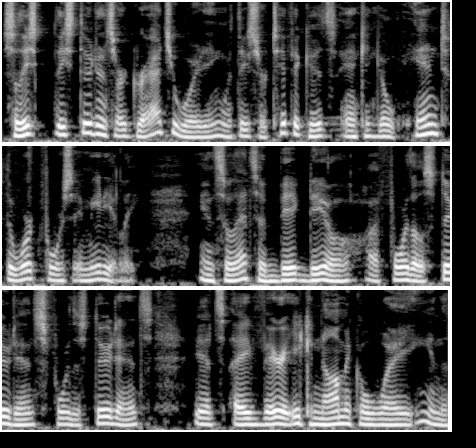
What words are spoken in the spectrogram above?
so these these students are graduating with these certificates and can go into the workforce immediately. And so that's a big deal uh, for those students. For the students, it's a very economical way in the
